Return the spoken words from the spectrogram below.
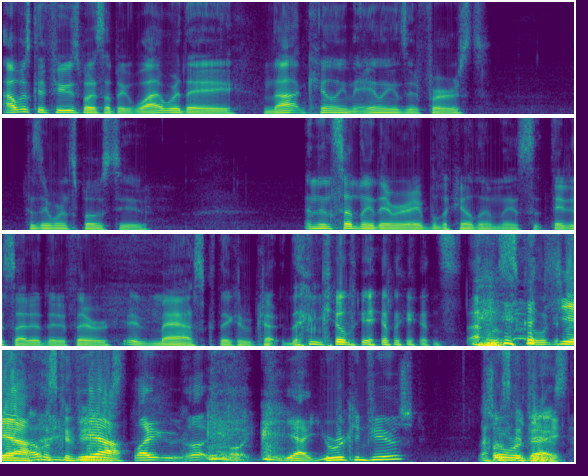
I was confused by something. Why were they not killing the aliens at first? Because they weren't supposed to. And then suddenly they were able to kill them. They they decided that if they were in mask, they could cut- they can kill the aliens. I was yeah, I was confused. Yeah, like, uh, yeah, you were confused. I so was were confused. they.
